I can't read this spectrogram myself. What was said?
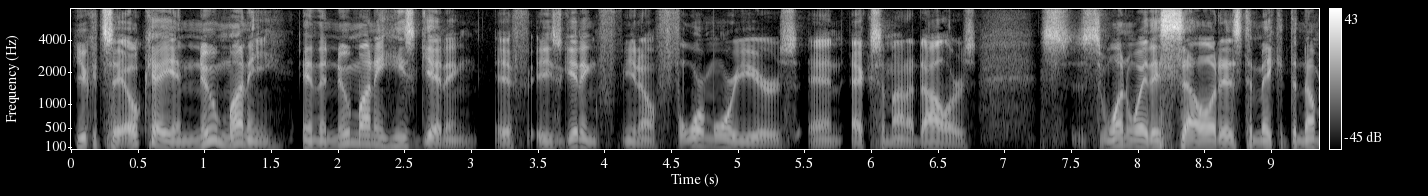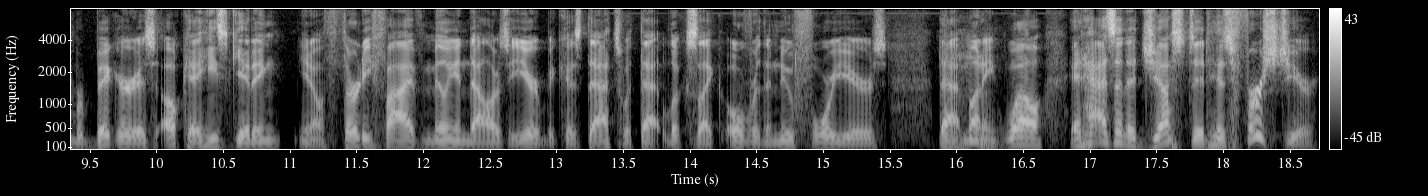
you could say, okay, in new money, in the new money he's getting, if he's getting, you know, four more years and X amount of dollars, so one way they sell it is to make it the number bigger is okay he's getting you know 35 million dollars a year because that's what that looks like over the new 4 years that mm-hmm. money well it hasn't adjusted his first year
